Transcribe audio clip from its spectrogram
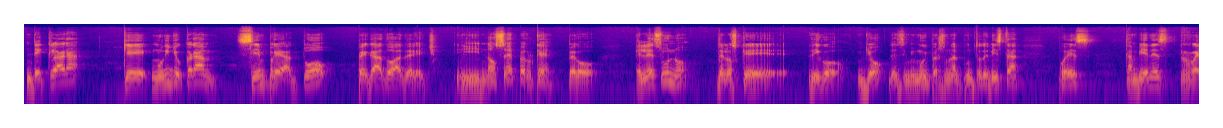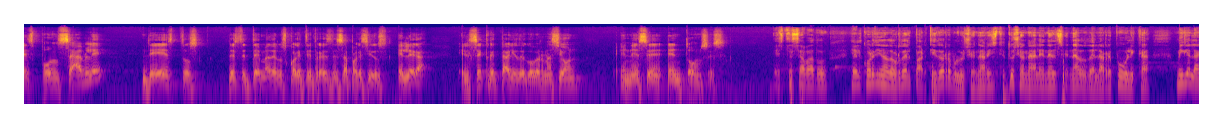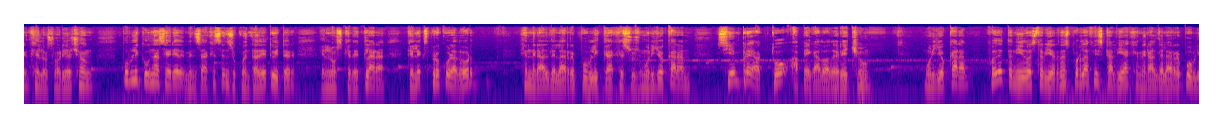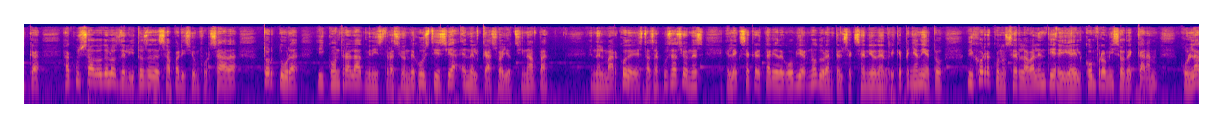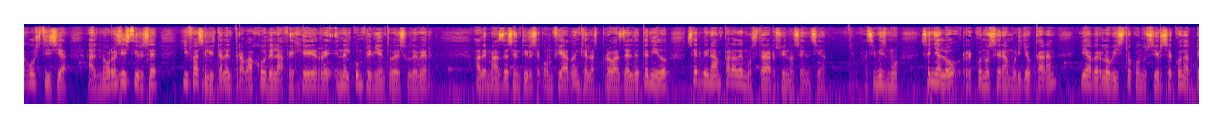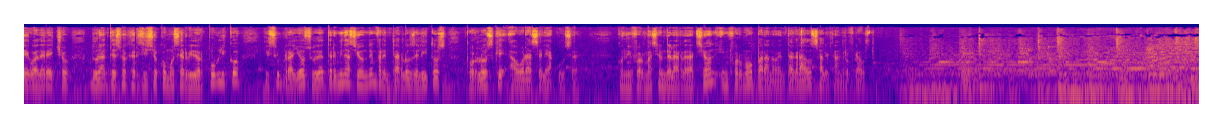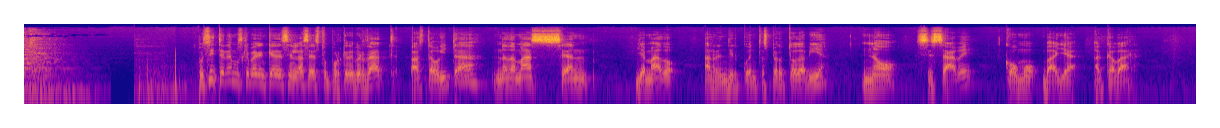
declara que Murillo Caram siempre actuó pegado a derecho. Y no sé por qué, pero él es uno de los que, digo yo, desde mi muy personal punto de vista, pues también es responsable de estos de este tema de los 43 desaparecidos. Él era el secretario de gobernación en ese entonces. Este sábado, el coordinador del Partido Revolucionario Institucional en el Senado de la República, Miguel Ángel Osorio Chong, publicó una serie de mensajes en su cuenta de Twitter en los que declara que el ex procurador general de la República, Jesús Murillo Caram, siempre actuó apegado a derecho. Murillo Caram fue detenido este viernes por la Fiscalía General de la República, acusado de los delitos de desaparición forzada, tortura y contra la Administración de Justicia en el caso Ayotzinapa. En el marco de estas acusaciones, el exsecretario de Gobierno durante el sexenio de Enrique Peña Nieto dijo reconocer la valentía y el compromiso de Karam con la justicia al no resistirse y facilitar el trabajo de la FGR en el cumplimiento de su deber, además de sentirse confiado en que las pruebas del detenido servirán para demostrar su inocencia. Asimismo, señaló reconocer a Murillo Karam y haberlo visto conducirse con apego a derecho durante su ejercicio como servidor público y subrayó su determinación de enfrentar los delitos por los que ahora se le acusa. Con información de la redacción, informó para 90 grados Alejandro Frausto. Pues sí, tenemos que ver en qué desenlace esto, porque de verdad, hasta ahorita nada más se han llamado a rendir cuentas, pero todavía no se sabe cómo vaya a acabar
